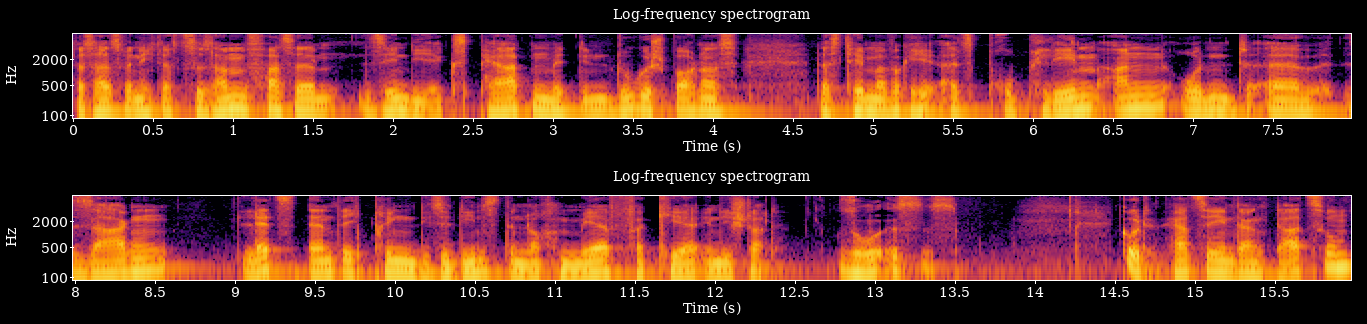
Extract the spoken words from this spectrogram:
Das heißt, wenn ich das zusammenfasse, sehen die Experten, mit denen du gesprochen hast, das Thema wirklich als Problem an und äh, sagen, letztendlich bringen diese Dienste noch mehr Verkehr in die Stadt. So ist es. Gut, herzlichen Dank dazu.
